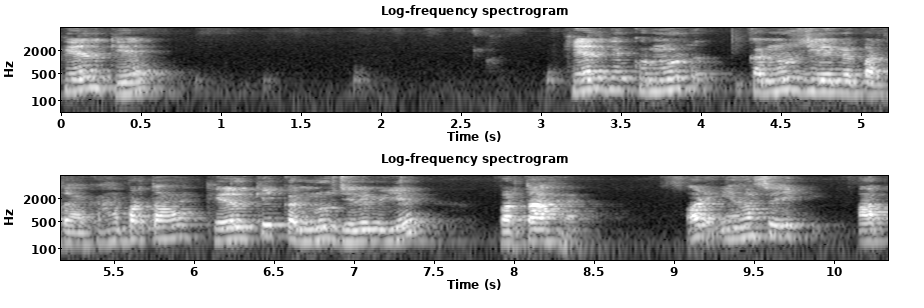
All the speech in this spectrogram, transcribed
केरल के केरल के कन्नूर कन्नूर ज़िले में पड़ता है। कहाँ पड़ता है? केरल के कन्नूर ज़िले में ये पड़ता है। और यहाँ से एक आप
